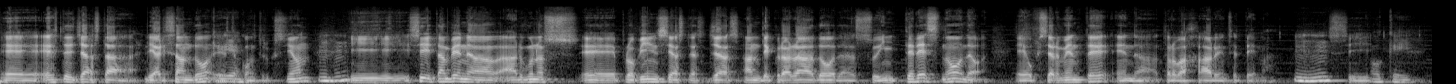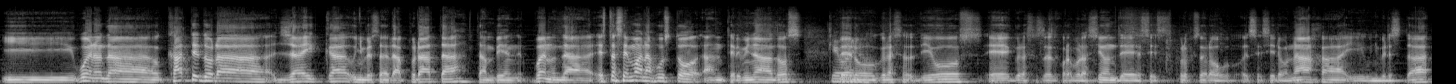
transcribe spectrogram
Eh, este ya está realizando Qué esta bien. construcción. Y sí, también ah, algunas eh, provincias ya han declarado de su interés ¿no? Eh, oficialmente en ah, trabajar en ese tema. Ujú. Sí. Ok. Y bueno, la cátedra JICA, Universidad de La Plata, también, bueno, la- esta semana justo han terminado, Qué pero bueno. gracias a Dios, eh, gracias a la colaboración de profesora Cecilia Onaja y Universidad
